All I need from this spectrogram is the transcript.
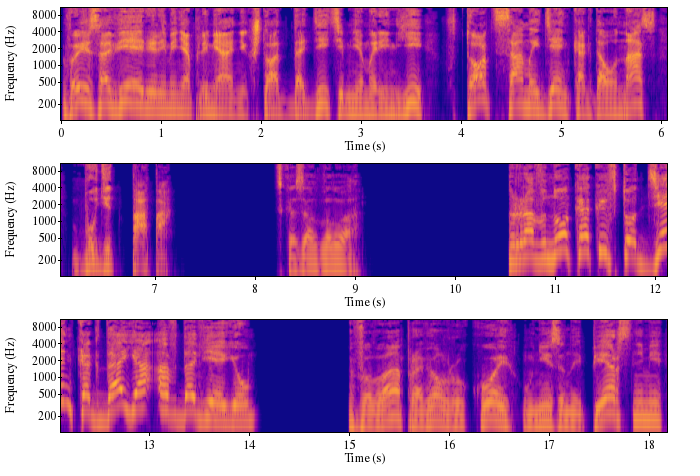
«Вы заверили меня, племянник, что отдадите мне Мариньи в тот самый день, когда у нас будет папа», — сказал Валуа. «Равно, как и в тот день, когда я овдовею», Валуа провел рукой, унизанной перстнями,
